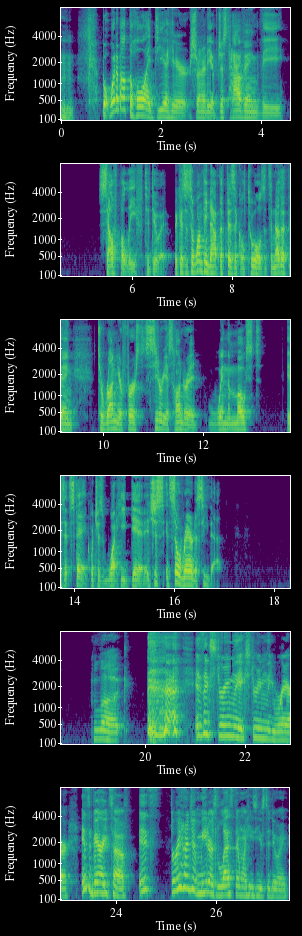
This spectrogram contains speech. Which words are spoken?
Mm-hmm. But what about the whole idea here, Serenity, of just having the self belief to do it? Because it's a one thing to have the physical tools, it's another thing to run your first serious hundred when the most is at stake, which is what he did. It's just it's so rare to see that. Look, it's extremely, extremely rare. It's very tough. It's 300 meters less than what he's used to doing.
